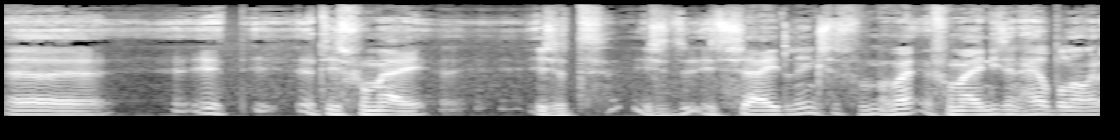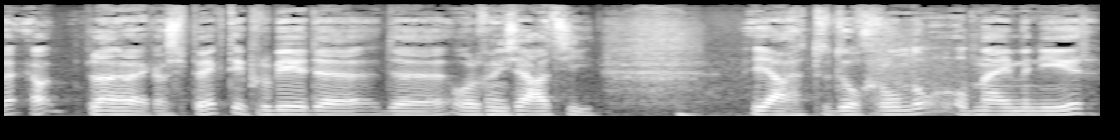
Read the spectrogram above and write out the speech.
Uh, het, het is voor mij is het, is het, is zijdelings. Het is voor mij, voor mij niet een heel belangrijk, belangrijk aspect. Ik probeer de, de organisatie ja, te doorgronden op mijn manier.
